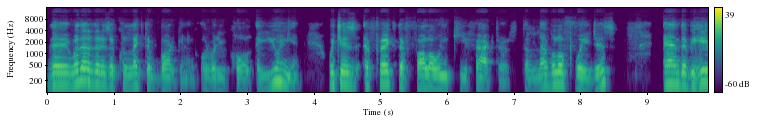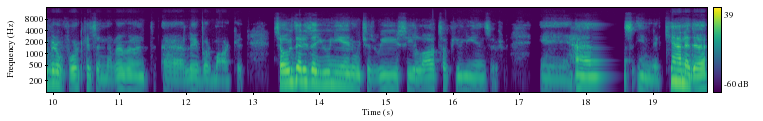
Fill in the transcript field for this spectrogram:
the, whether there is a collective bargaining or what you call a union, which is affect the following key factors: the level of wages and the behavior of workers in the relevant uh, labor market. So if there is a union, which is we see lots of unions uh, hands in Canada,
